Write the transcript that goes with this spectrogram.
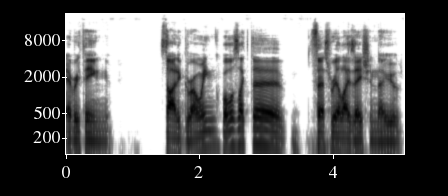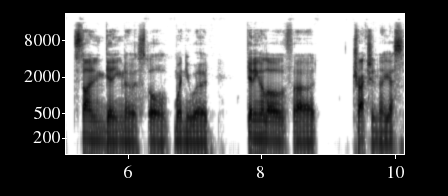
everything started growing. What was like the first realization that you starting getting noticed, or when you were getting a lot of uh, traction? I guess.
